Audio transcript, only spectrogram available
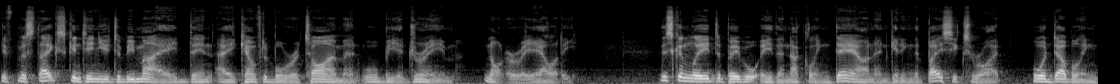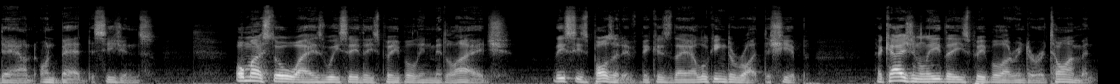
If mistakes continue to be made, then a comfortable retirement will be a dream, not a reality. This can lead to people either knuckling down and getting the basics right or doubling down on bad decisions. Almost always we see these people in middle age. This is positive because they are looking to right the ship. Occasionally these people are into retirement,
